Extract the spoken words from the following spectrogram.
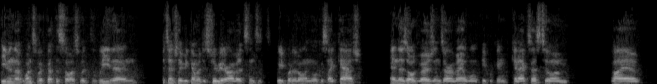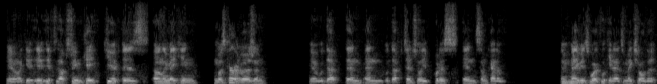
even though once we've got the source, would we then potentially become a distributor of it since we put it all in the lookaside cache and those old versions are available, people can get access to them via, you know, like if the upstream K- Qt is only making the most current version, you know, would that then, and would that potentially put us in some kind of, and maybe it's worth looking at to make sure that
